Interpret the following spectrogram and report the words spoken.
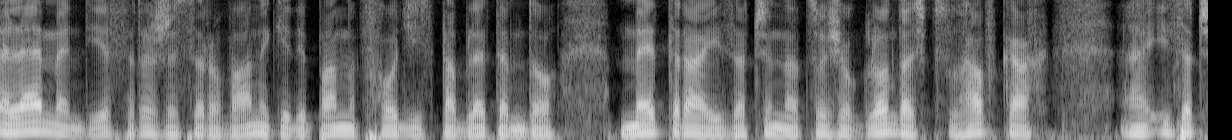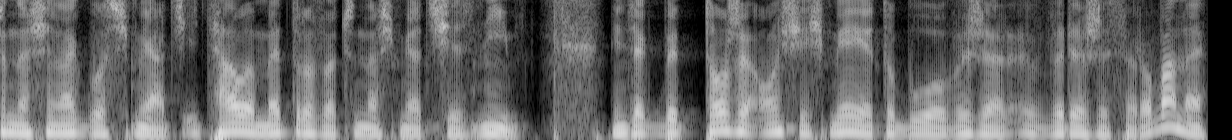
element jest reżyserowany, kiedy pan wchodzi z tabletem do metra i zaczyna coś oglądać w słuchawkach e, i zaczyna się na głos śmiać i całe metro zaczyna śmiać się z nim. Więc jakby to, że on się śmieje, to było wyreżyserowane,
